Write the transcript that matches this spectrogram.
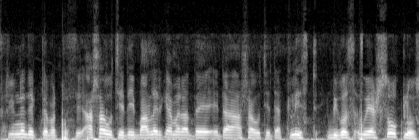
স্ক্রিনে দেখতে পারতেছি। আসা উচিত। এই বালের ক্যামেরাতে এটা আসা উচিত at least because we are so close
